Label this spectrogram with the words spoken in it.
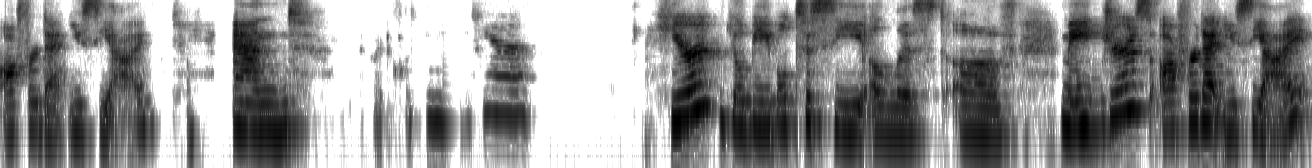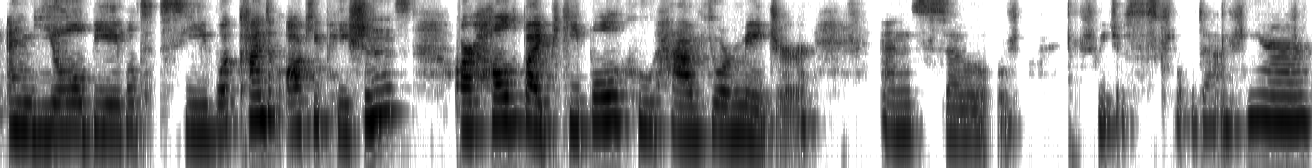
offered at UCI. And if I click here, here, you'll be able to see a list of majors offered at UCI, and you'll be able to see what kind of occupations are held by people who have your major. And so if we just scroll down here,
